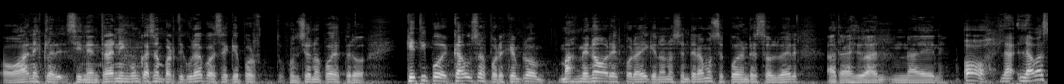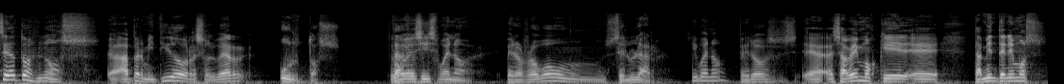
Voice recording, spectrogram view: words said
o han esclare- sin entrar en ningún caso en particular, porque sé que por tu función no puedes, pero ¿qué tipo de causas, por ejemplo, más menores por ahí que no nos enteramos, se pueden resolver a través de un ADN? Oh, la, la base de datos nos ha permitido resolver hurtos. Claro. Vos decís, bueno, pero robó un celular. Sí, bueno, pero eh, sabemos que eh, también tenemos,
